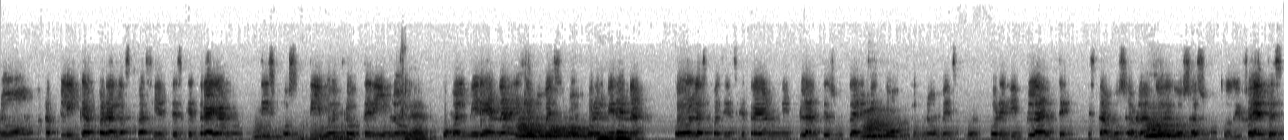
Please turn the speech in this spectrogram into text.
no aplica para las pacientes que traigan un dispositivo intrauterino como el Mirena y que no menstruen por el Mirena, o las pacientes que traigan un implante subdérmico y no menstruen por el implante. Estamos hablando de dos asuntos diferentes,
